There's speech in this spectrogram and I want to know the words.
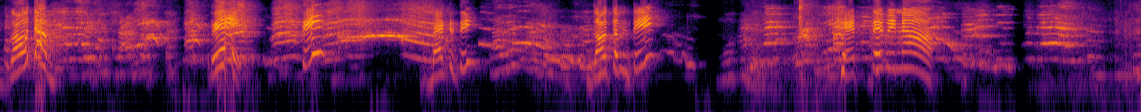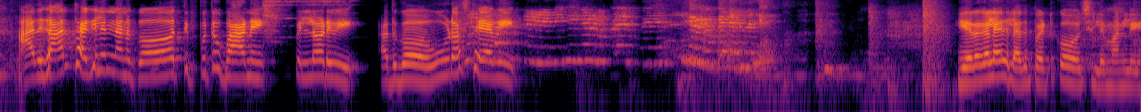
గౌతమ్. రే తీ. బ్యాట్ తీ. గౌతమ్ తీ. చెప్తే వినా. అది కానీ తగిలింది అనుకో తిప్పుతూ బానే పిల్లోడివి. అదిగో ఊడొస్తాయి అవి. ఎరగలేదులే అది పెట్టుకోవచ్చులే మళ్ళీ.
